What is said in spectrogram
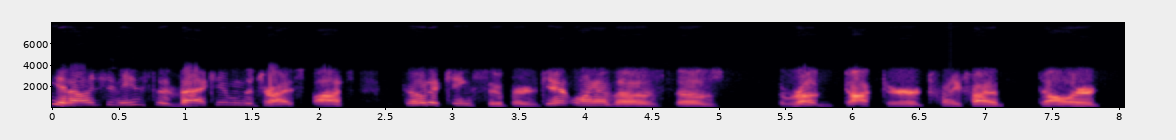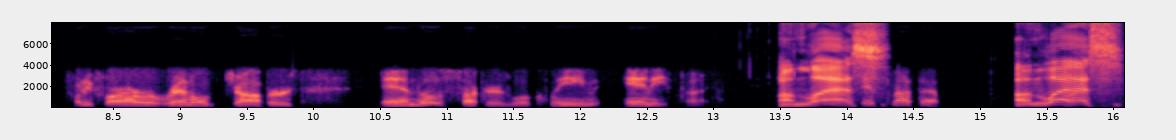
you know she needs to vacuum the dry spots. Go to King Supers, get one of those those rug doctor twenty five dollar 24 hour rental jobbers, and those suckers will clean anything. Unless It's not that. unless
